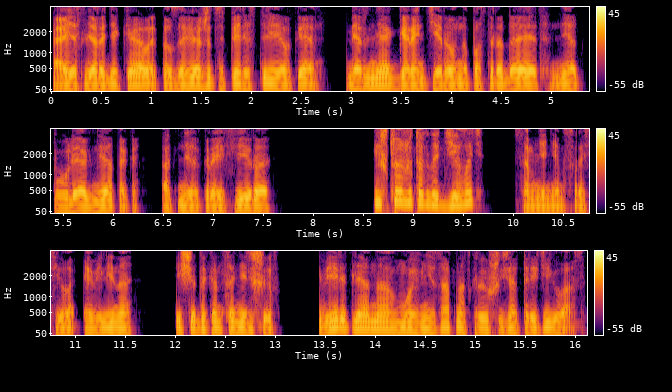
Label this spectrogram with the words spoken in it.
«А если радикалы, то завяжется перестрелка. Мерняк гарантированно пострадает не от пули огня, так от некроэфира». «И что же тогда делать?» — сомнением спросила Эвелина, еще до конца не решив, верит ли она в мой внезапно открывшийся третий глаз.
